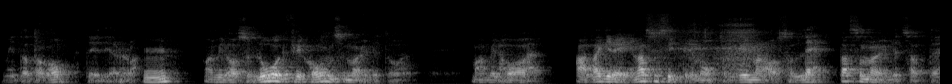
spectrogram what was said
som vi inte har tagit upp tidigare då. mm, Man vill ha så låg friktion som möjligt och man vill ha alla grejerna som sitter i motorn vill man ha så lätta som möjligt så att det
